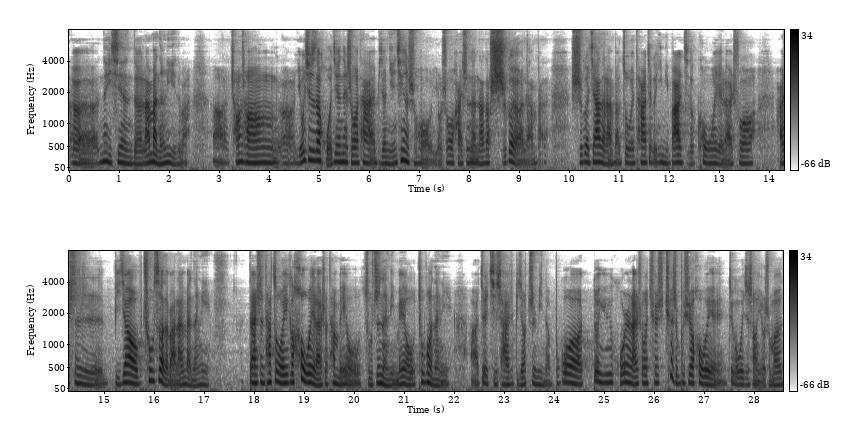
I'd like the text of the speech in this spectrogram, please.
呃内线的篮板能力，对吧？啊，常常呃，尤其是在火箭那时候他还比较年轻的时候，有时候还是能拿到十个篮板。十个加的篮板，作为他这个一米八几的控卫来说，还是比较出色的吧，篮板能力。但是他作为一个后卫来说，他没有组织能力，没有突破能力啊，这其实还是比较致命的。不过对于湖人来说，确实确实不需要后卫这个位置上有什么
